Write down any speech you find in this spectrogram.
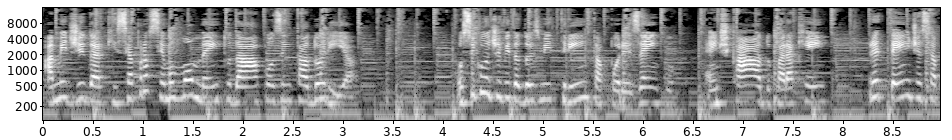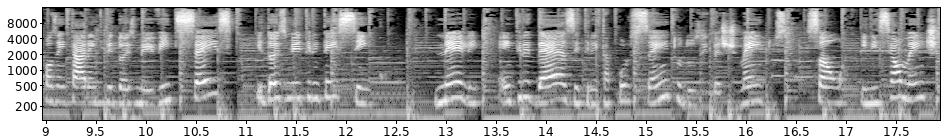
à medida que se aproxima o momento da aposentadoria. O ciclo de vida 2030, por exemplo, é indicado para quem pretende se aposentar entre 2026 e 2035. Nele, entre 10 e 30% dos investimentos são inicialmente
